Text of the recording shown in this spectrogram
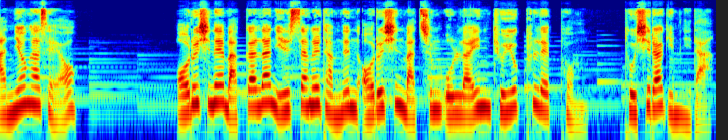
안녕하세요. 어르신의 맛깔난 일상을 담는 어르신 맞춤 온라인 교육 플랫폼 도시락입니다.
